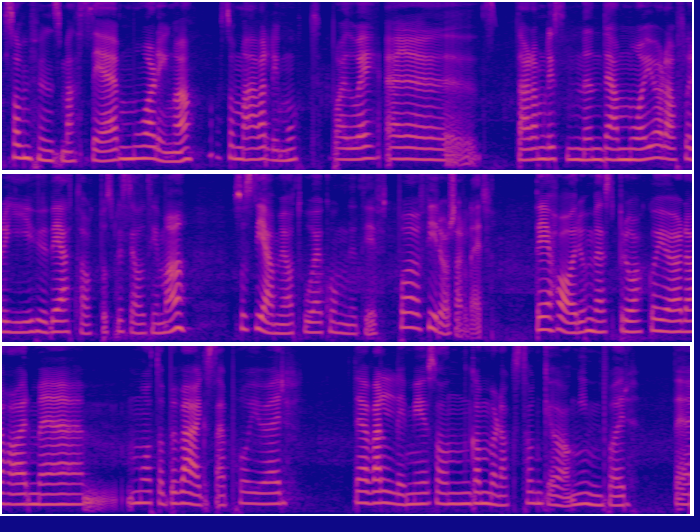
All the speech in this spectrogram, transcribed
samfunnsmessige målinger, som jeg er veldig imot, by the way, uh, der de liksom, de må gjøre da, for å gi hun vedtak på spesialtimer, så sier de jo at hun er kognitivt på fireårsalder. Det har jo med språk å gjøre, det har med måte å bevege seg på å gjøre. Det er veldig mye sånn gammeldags tankegang innenfor det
